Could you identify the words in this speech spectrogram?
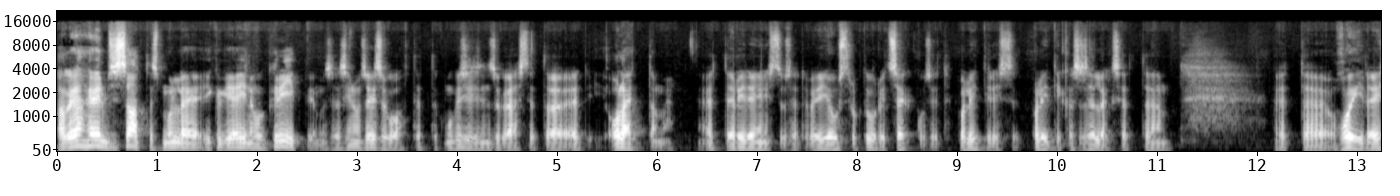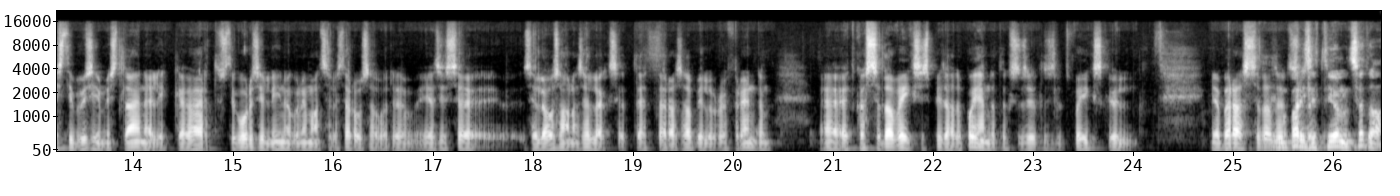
aga jah, eelmises saates mulle ikkagi jäi nagu kriipima see sinu seisukoht, et kui ma küsisin su käest, et, et oletame, et eriteenistused või jõustruktuurid sekkusid poliitilisse, poliitikasse selleks, et et hoida Eesti püsimist läänelike väärtuste kursil, nii nagu nemad sellest aru saavad ja, ja siis see, selle osana selleks, et jätta ära see abielureferendum. et kas seda võiks siis pidada põhjendatuks ja sa ütlesid, et võiks küll. ja pärast seda. päriselt ei öelnud seda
